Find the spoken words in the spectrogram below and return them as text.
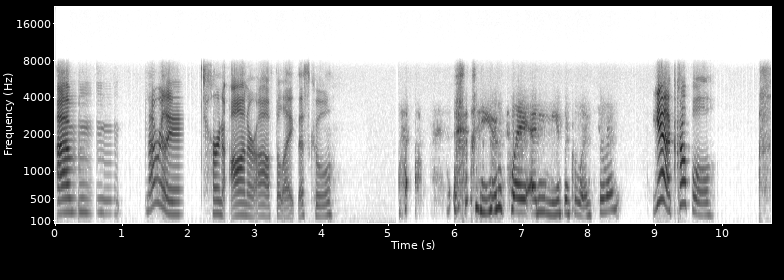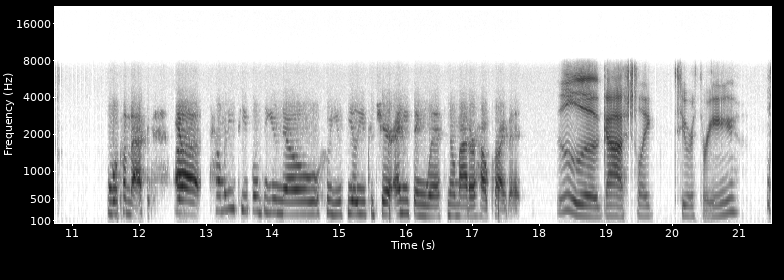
Um, not really turn on or off, but like that's cool. Do you play any musical instruments? Yeah, a couple. We'll come back. Uh, how many people do you know who you feel you could share anything with, no matter how private? Ugh, gosh, like two or three.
